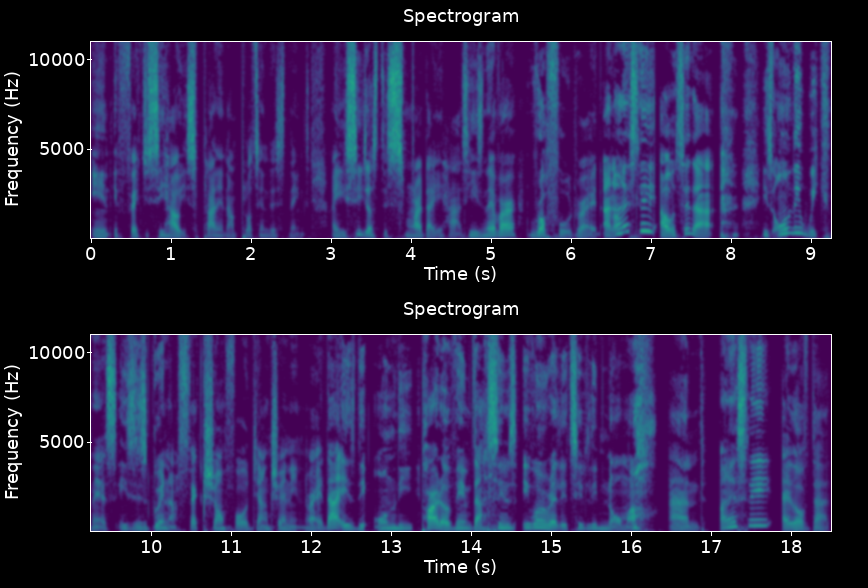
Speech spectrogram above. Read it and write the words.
in effect. You see how he's planning and plotting these things, and you see just the smart that he has. He's never ruffled, right? And honestly, I would say that his only weakness is his growing affection for Jiang Xue Ning, right? That is the only part of him that seems even relatively normal. And honestly, I love that.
